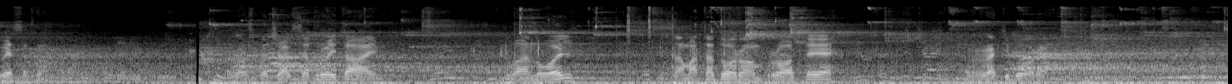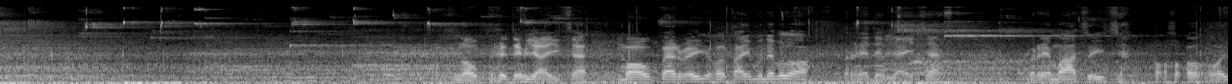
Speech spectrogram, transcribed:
Високо. Розпочався другий тайм. 2-0. За Матадором проти Ратібора. Знов передивляється. Мов перший його тайму не було. Передивляється. Примацується. Ой.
